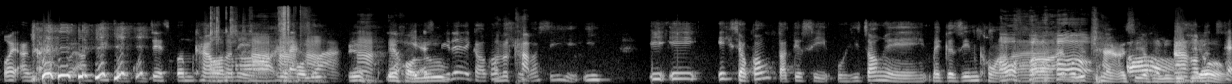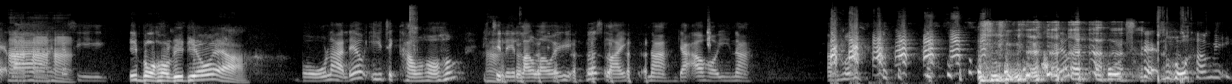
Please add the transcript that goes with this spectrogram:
我按我按佢做过即系 sperm count 佢哋啊，test 啦。你啊你学 S 路 B 咧，你讲我都讲我死伊伊伊伊想讲特别是有迄种嘅 magazine 看哦啦，啊，学路 check 是学路啊，学 video， check 啦，嗰时。你冇学 video 嘅啊？ 冇啦，了伊直头嗬，一直嚟流流嘅 nurse 嚟，嗱，也拗可以嗱，啊好，冇赤冇下面，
